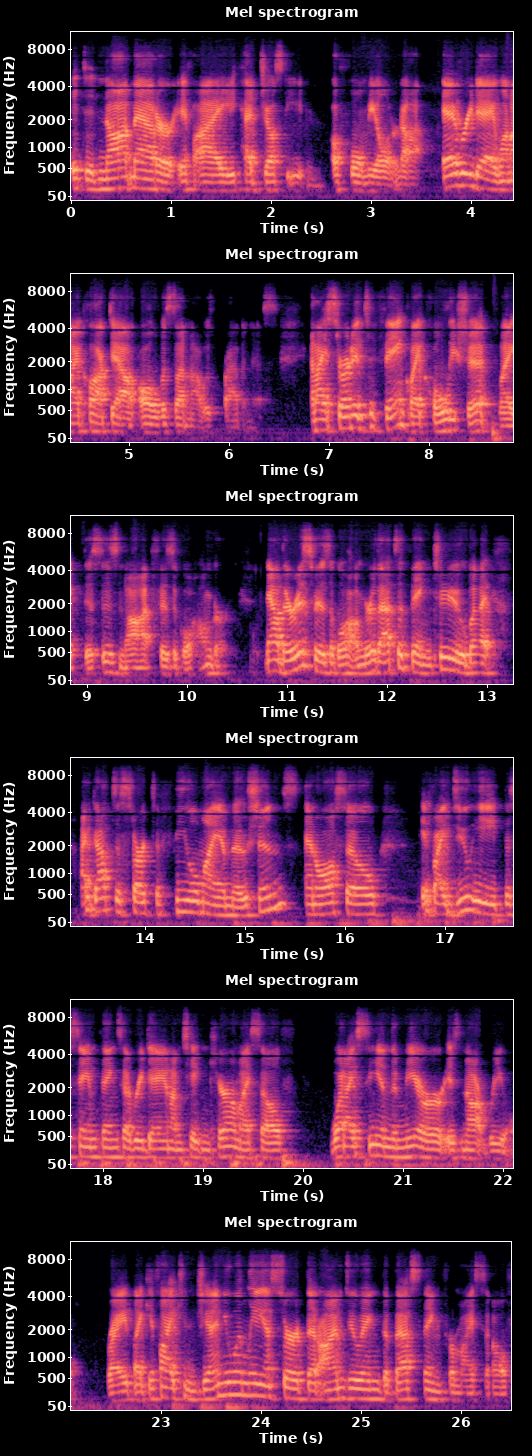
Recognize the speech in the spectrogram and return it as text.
It did not matter if I had just eaten a full meal or not. Every day when I clocked out, all of a sudden I was ravenous. And I started to think, like, holy shit, like, this is not physical hunger. Now, there is physical hunger, that's a thing too, but I got to start to feel my emotions. And also, if I do eat the same things every day and I'm taking care of myself, what I see in the mirror is not real right? Like if I can genuinely assert that I'm doing the best thing for myself,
